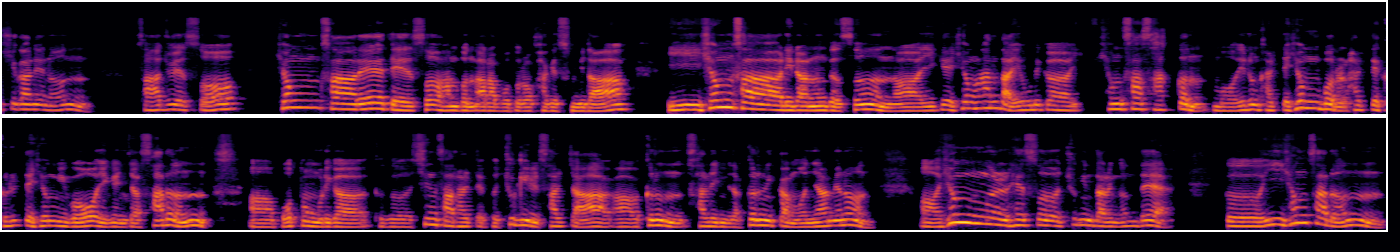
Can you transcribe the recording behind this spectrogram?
시간에는 사주에서 형살에 대해서 한번 알아보도록 하겠습니다. 이 형살이라는 것은 아, 이게 형한다. 우리가 형사 사건 뭐 이런 거할때 형벌을 할 때 그럴 때 형이고 이게 이제 살은 어, 보통 우리가 그거 신살할 때 그 죽일 살자 어, 그런 살입니다. 그러니까 뭐냐면은 어, 형을 해서 죽인다는 건데 그 이 형살은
